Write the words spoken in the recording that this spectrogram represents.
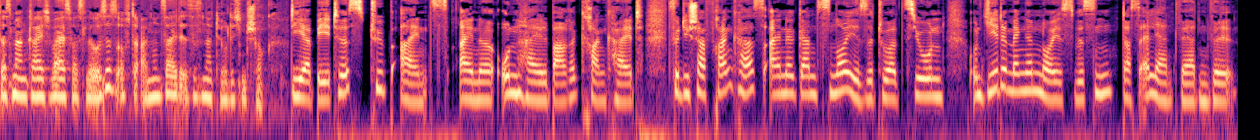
dass man gleich weiß, was los ist. Auf der anderen Seite ist es natürlich ein Schock. Diabetes Typ 1, eine unheilbare Krankheit. Für die Schafrankas eine ganz neue Situation und jede Menge neues Wissen, das erlernt werden will.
